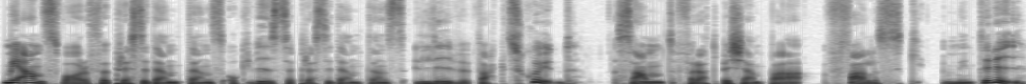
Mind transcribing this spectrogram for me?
med ansvar för presidentens och vicepresidentens livvaktsskydd samt för att bekämpa falskmynteri.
